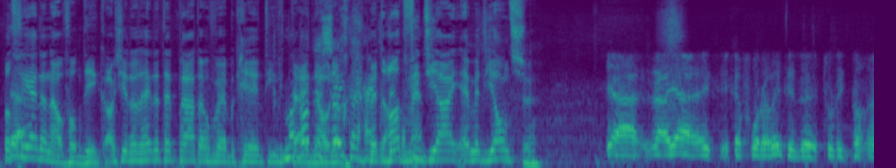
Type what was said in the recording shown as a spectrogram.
Wat vind jij daar nou van, Dick? Als je de hele tijd praat over we hebben creativiteit nodig. Met Advijay en met Jansen. Ja, nou ja, ik, ik heb vorige week, de, eh, toen ik nog... Uh,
